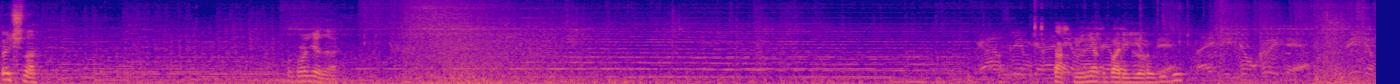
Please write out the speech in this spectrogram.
Точно. Вроде да. Так, меня на к барьеру ведут. Найдите укрытие. Видим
